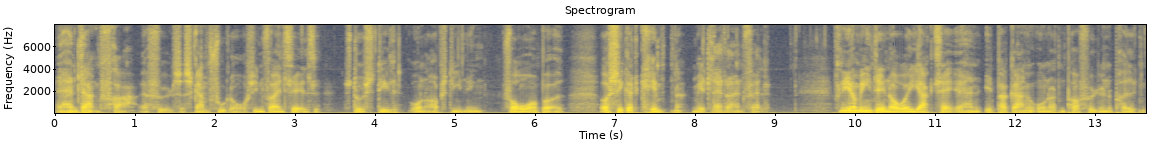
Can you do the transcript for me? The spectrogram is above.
at han langt fra at føle sig skamfuld over sin fejltagelse, stod stille under opstigningen, foroverbøjet og sikkert kæmpende med et latteranfald. Flere mente endnu i jagttag, at han et par gange under den påfølgende prædiken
